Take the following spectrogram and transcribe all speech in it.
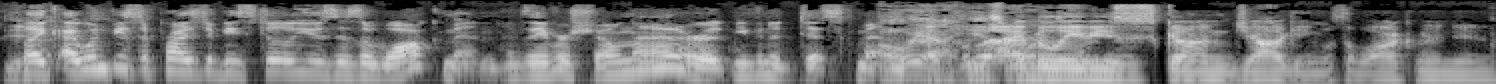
Yeah. Like I wouldn't be surprised if he still uses a Walkman. Have they ever shown that, or even a Discman? Oh yeah, I, he's I more- believe he's gone jogging with a Walkman.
